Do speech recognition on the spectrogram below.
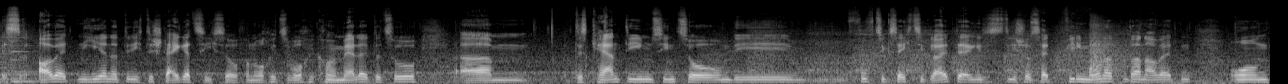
Das Arbeiten hier natürlich, das steigert sich so. Von Woche zu Woche kommen mehr Leute dazu. Ähm, das Kernteam sind so um die 50, 60 Leute eigentlich, die schon seit vielen Monaten daran arbeiten. Und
